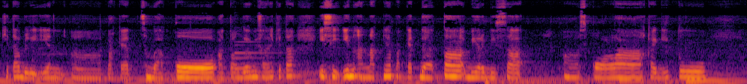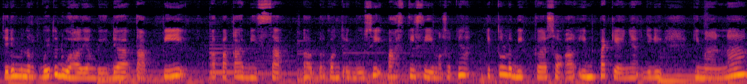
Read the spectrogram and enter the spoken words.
kita beliin eh, paket sembako atau enggak misalnya kita isiin anaknya paket data biar bisa eh, sekolah kayak gitu. Jadi menurut gue itu dua hal yang beda. Tapi apakah bisa eh, berkontribusi? Pasti sih. Maksudnya itu lebih ke soal impact ya jadi gimana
